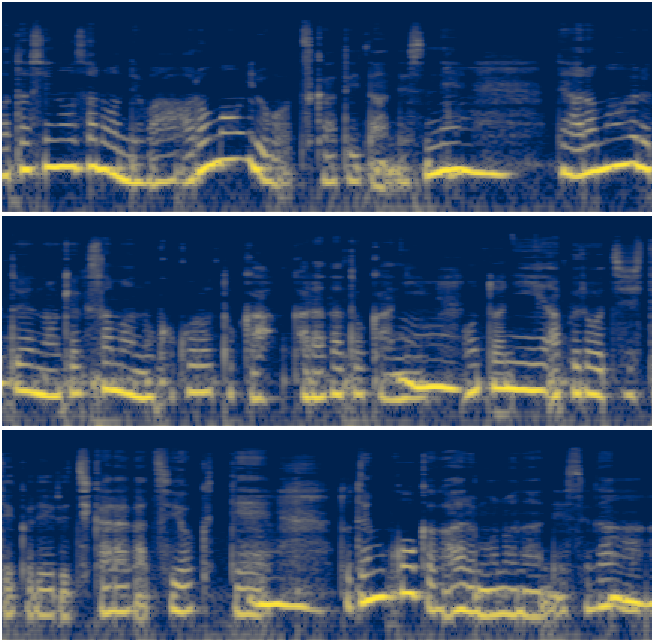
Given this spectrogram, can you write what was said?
私のサロンではアロマオイルを使っていたんですね。うん、で、アロマオイルというのはお客様の心とか体とかに本当にアプローチしてくれる力が強くて、うん、とても効果があるものなんですが、うん、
